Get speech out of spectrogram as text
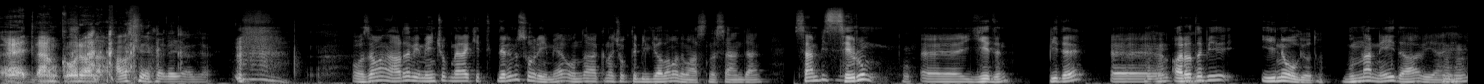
Evet ben korona falan diye öyle geleceğim. O zaman Arda benim en çok merak ettiklerimi sorayım ya. Onlar hakkında çok da bilgi alamadım aslında senden. Sen bir serum e, yedin. Bir de e, hı, arada hı. bir iğne oluyordun. Bunlar neydi abi yani? Hı hı.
